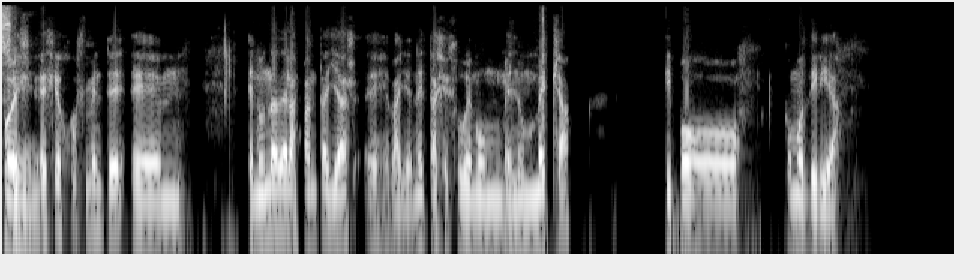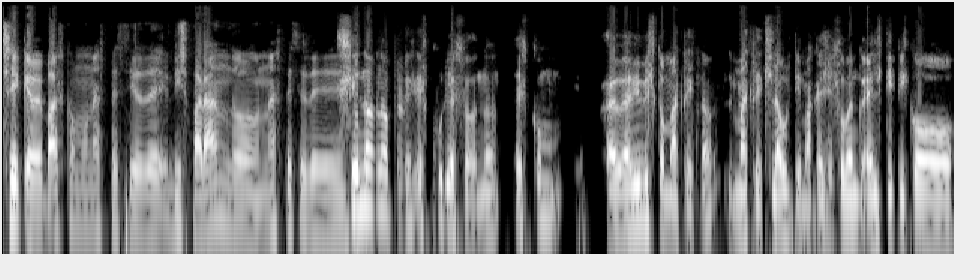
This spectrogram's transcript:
Pues Sí. es que justamente eh, en una de las pantallas, eh, Bayonetta se sube en un, en un mecha, tipo, ¿cómo diría? Sí, que vas como una especie de. disparando, una especie de. Sí, no, no, pero es, curioso, ¿no? Es como, habéis visto Matrix, ¿no? Matrix, la última, que se sube el típico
